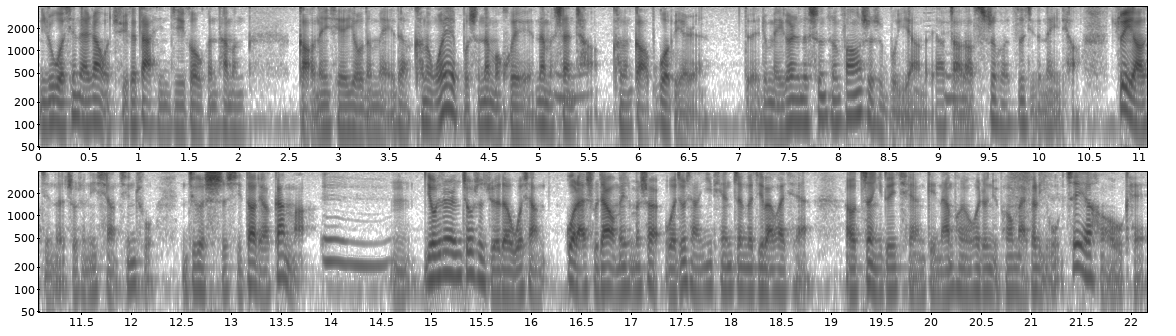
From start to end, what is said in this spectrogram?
你如果现在让我去一个大型机构跟他们搞那些有的没的，可能我也不是那么会那么擅长，可能搞不过别人。对，就每个人的生存方式是不一样的，要找到适合自己的那一条。最要紧的就是你想清楚，你这个实习到底要干嘛。嗯嗯，有的人就是觉得我想过来暑假我没什么事儿，我就想一天挣个几百块钱，然后挣一堆钱给男朋友或者女朋友买个礼物，这也很 OK，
